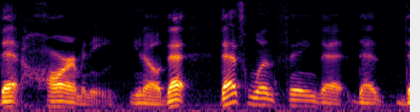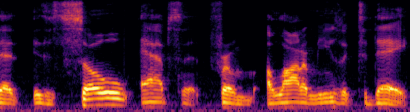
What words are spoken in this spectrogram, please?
that harmony you know that that's one thing that that that is so absent from a lot of music today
